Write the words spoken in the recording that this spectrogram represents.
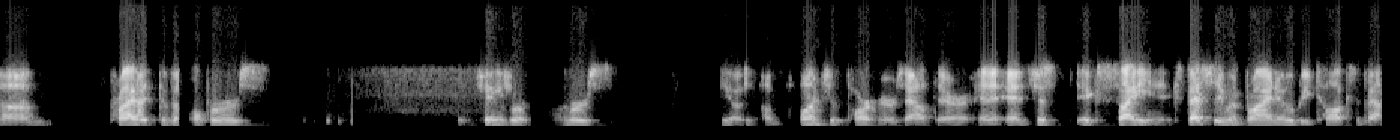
um, private developers, the Chamber of Commerce, you know, a bunch of partners out there. And, and it's just exciting, especially when Brian Obie talks about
